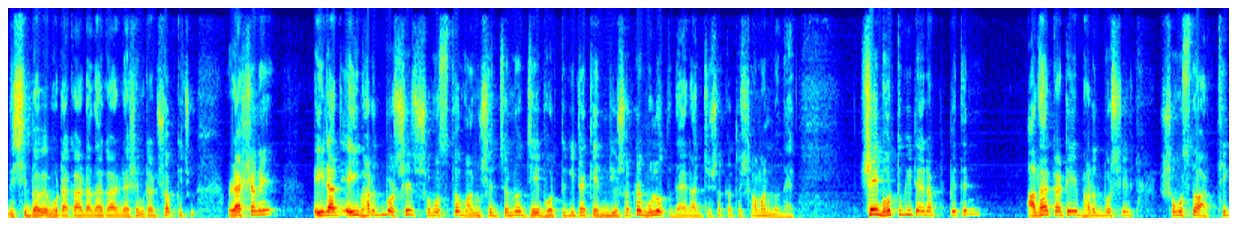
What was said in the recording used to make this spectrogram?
নিশ্চিতভাবে voter card, Aadhaar card, ration card সব কিছু রেশনে এই রাজ, এই ভারতবর্ষের সমস্ত মানুষের জন্য যে ভর্তুকিটা কেন্দ্রীয় সরকার মূলত দেয়, রাজ্য সরকার তো সামান্য দেয়। সেই ভর্তুকিটা এরা পেতেন। আধার কার্ডে ভারতবর্ষের সমস্ত আর্থিক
